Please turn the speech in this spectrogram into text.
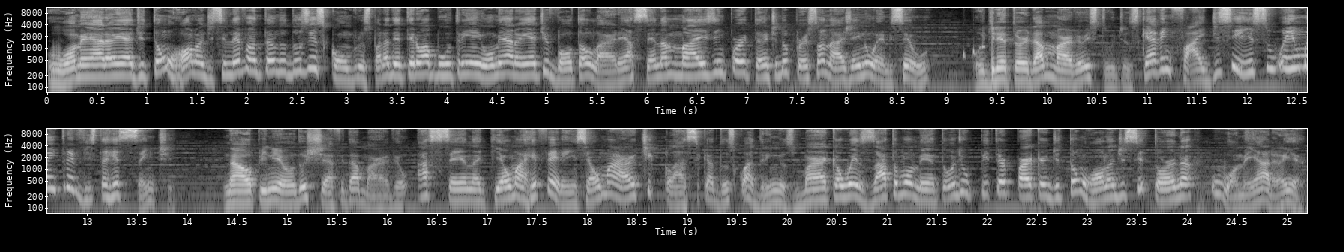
O Homem-Aranha de Tom Holland se levantando dos escombros para deter o Abutre em Homem-Aranha de Volta ao Lar é a cena mais importante do personagem no MCU. O diretor da Marvel Studios, Kevin Feige, disse isso em uma entrevista recente. Na opinião do chefe da Marvel, a cena, que é uma referência a uma arte clássica dos quadrinhos, marca o exato momento onde o Peter Parker de Tom Holland se torna o Homem-Aranha.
